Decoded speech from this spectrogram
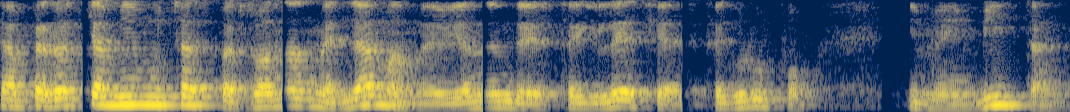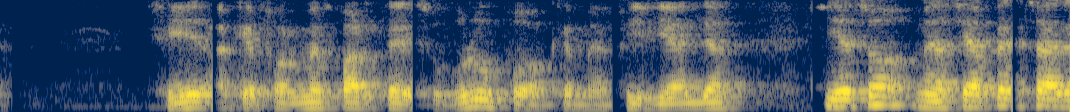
O pero es que a mí muchas personas me llaman, me vienen de esta iglesia, de este grupo, y me invitan, ¿sí? A que forme parte de su grupo, a que me afilie allá. Y eso me hacía pensar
